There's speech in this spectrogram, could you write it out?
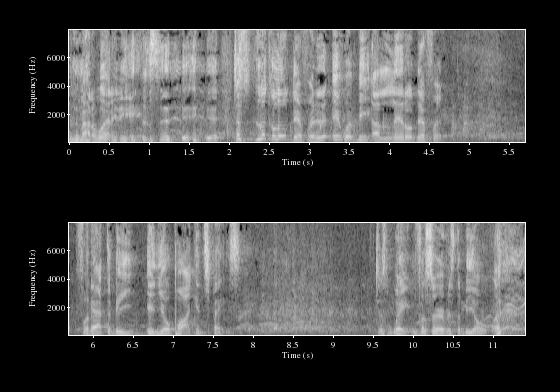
no matter what it is. Just look a little different. It, would be a little different for that to be in your parking space. Just waiting for service to be over.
